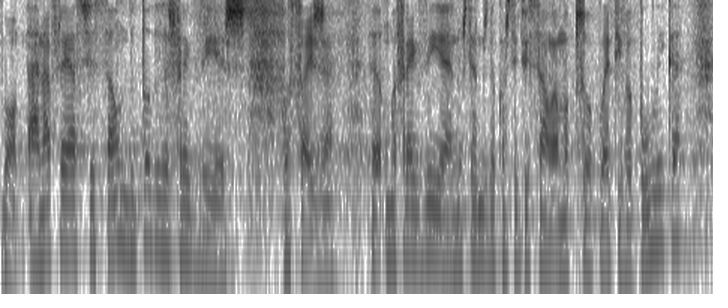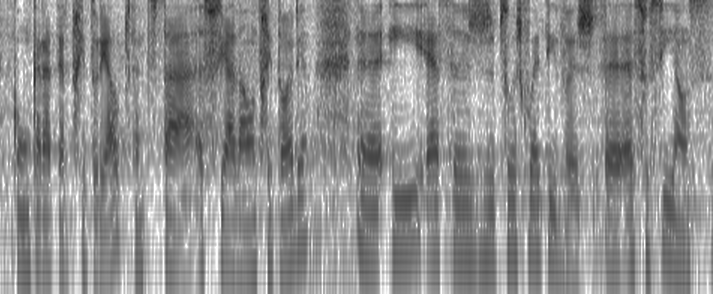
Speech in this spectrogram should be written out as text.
Bom, a ANAF é a associação de todas as freguesias, ou seja, eh, uma freguesia, nos termos da Constituição, é uma pessoa coletiva pública com um caráter territorial, portanto está associada a um território eh, e essas pessoas coletivas eh, associam-se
